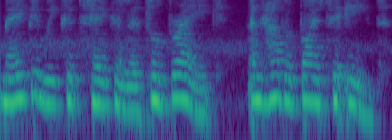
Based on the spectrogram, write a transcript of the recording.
Maybe we could take a little break and have a bite to eat.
